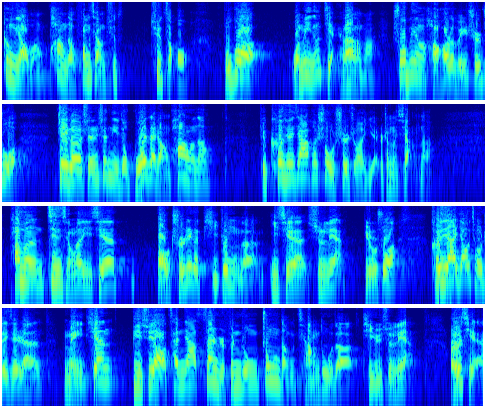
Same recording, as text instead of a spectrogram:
更要往胖的方向去去走，不过我们已经减下来了嘛，说不定好好的维持住这个人身体就不会再长胖了呢？这科学家和受试者也是这么想的，他们进行了一些保持这个体重的一些训练，比如说，科学家要求这些人每天必须要参加三十分钟中等强度的体育训练，而且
